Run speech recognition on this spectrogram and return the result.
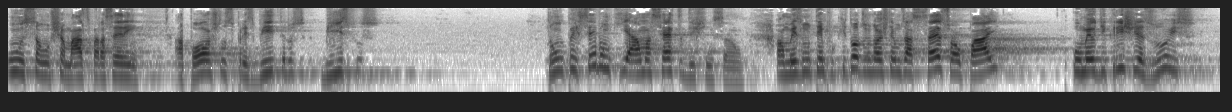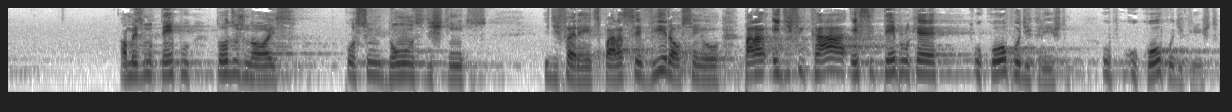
Uns são chamados para serem apóstolos, presbíteros, bispos. Então percebam que há uma certa distinção. Ao mesmo tempo que todos nós temos acesso ao Pai, por meio de Cristo Jesus, ao mesmo tempo todos nós possuímos dons distintos e diferentes para servir ao Senhor, para edificar esse templo que é o corpo de Cristo. O, o corpo de Cristo.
